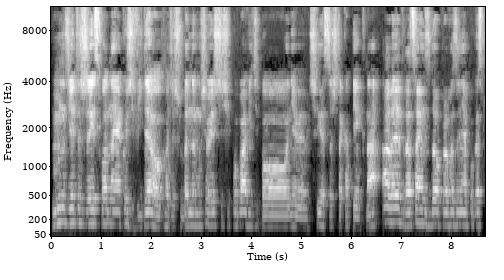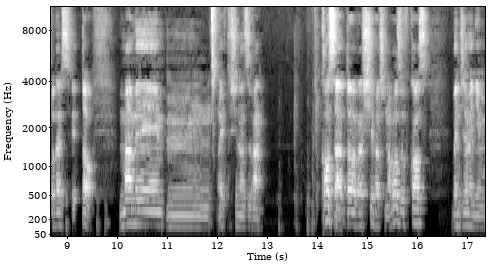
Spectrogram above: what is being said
Mam nadzieję też, że jest ładna jakość wideo, chociaż będę musiał jeszcze się pobawić, bo nie wiem, czy jest też taka piękna, ale wracając do prowadzenia po gospodarstwie, to mamy, mm, jak to się nazywa? Kosa, to rozsiewacz nawozów, kos. Będziemy nim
